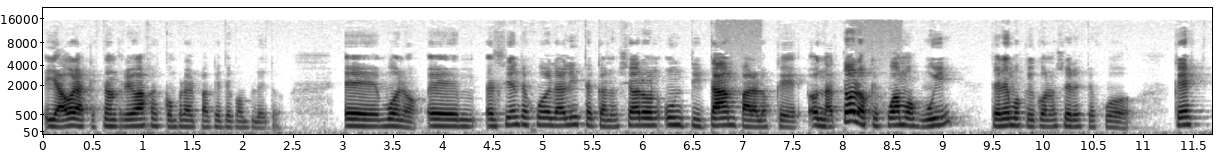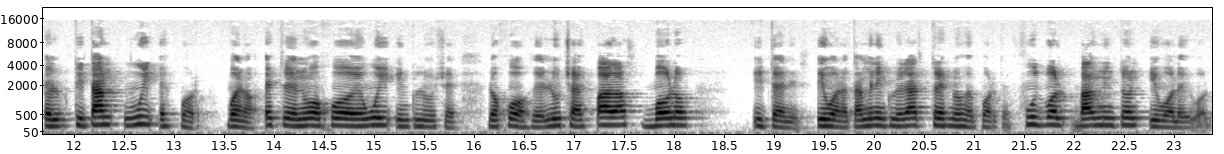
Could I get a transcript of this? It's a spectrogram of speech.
y ahora que está en rebaja es comprar el paquete completo. Eh, bueno, em, el siguiente juego de la lista que anunciaron un titán para los que, onda, todos los que jugamos Wii tenemos que conocer este juego, que es el titán Wii Sport. Bueno, este nuevo juego de Wii incluye los juegos de lucha de espadas, bolos y tenis. Y bueno, también incluirá tres nuevos deportes, fútbol, badminton y voleibol.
